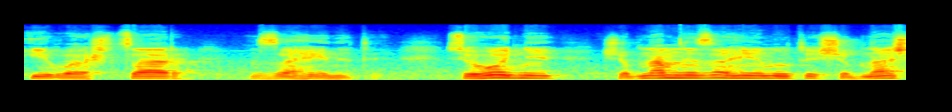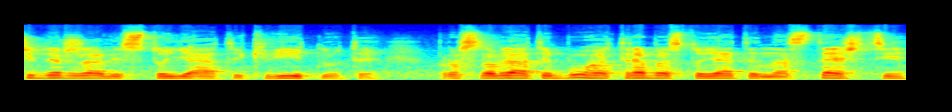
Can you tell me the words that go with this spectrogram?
і ваш цар загинете. Сьогодні, щоб нам не загинути, щоб нашій державі стояти, квітнути, прославляти Бога, треба стояти на стежці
